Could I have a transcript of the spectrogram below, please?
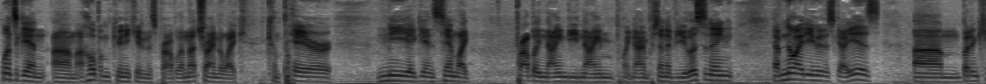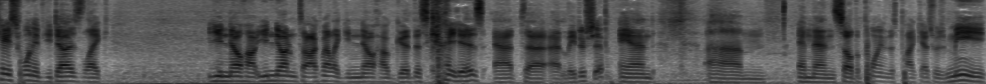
once again, um, I hope I'm communicating this properly. I'm not trying to like compare me against him. Like probably 99.9% of you listening have no idea who this guy is. Um, but in case one of you does, like you know how you know what I'm talking about. Like you know how good this guy is at uh, at leadership, and um, and then so the point of this podcast was me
